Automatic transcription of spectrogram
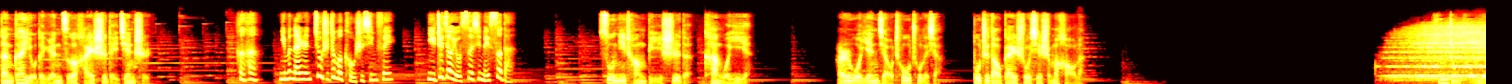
但该有的原则还是得坚持。哼哼，你们男人就是这么口是心非，你这叫有色心没色胆。苏霓裳鄙视的看我一眼，而我眼角抽搐了下，不知道该说些什么好了。听众朋友，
